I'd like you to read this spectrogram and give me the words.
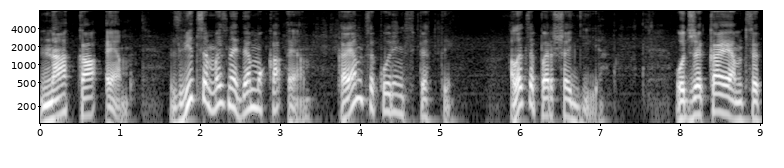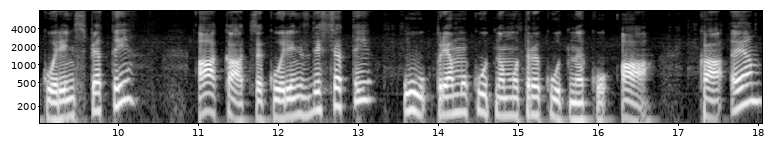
на КМ. Звідси ми знайдемо КМ. КМ це корінь з 5. Але це перша дія. Отже, КМ це корінь з 5, АК це корінь з 10. У прямокутному трикутнику АКМ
